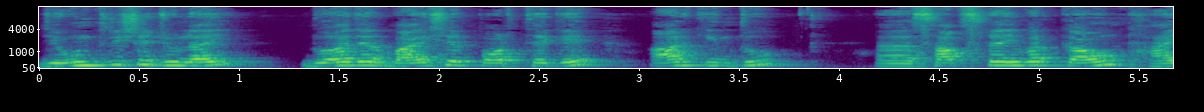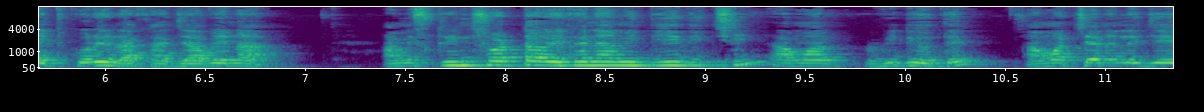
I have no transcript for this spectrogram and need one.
যে উনত্রিশে জুলাই দু হাজার পর থেকে আর কিন্তু সাবস্ক্রাইবার কাউন্ট হাইড করে রাখা যাবে না। আমি স্ক্রিনশটটাও এখানে আমি দিয়ে দিচ্ছি আমার ভিডিওতে আমার চ্যানেলে যে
